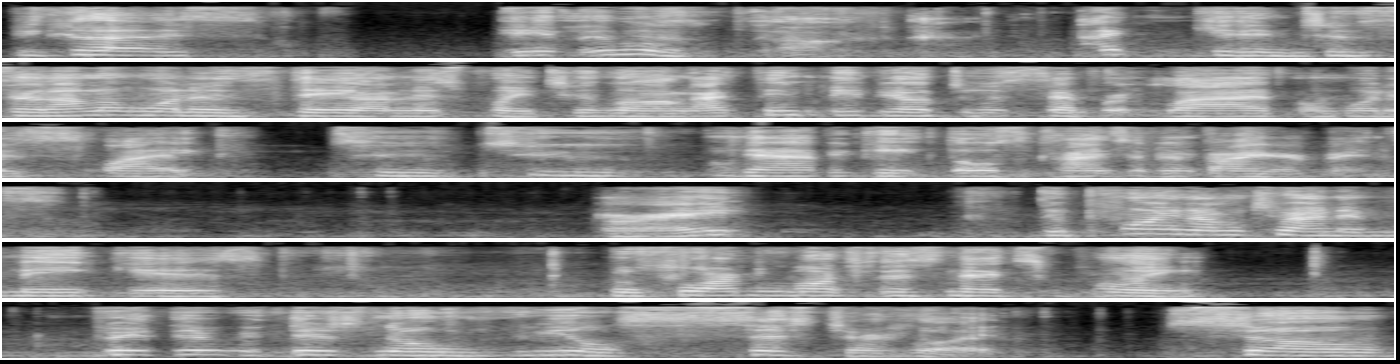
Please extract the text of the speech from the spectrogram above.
Because it, it was, uh, I can get into this, and I don't want to stay on this point too long. I think maybe I'll do a separate live on what it's like to to navigate those kinds of environments. All right. The point I'm trying to make is, before I move on to this next point, there, there's no real sisterhood. So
